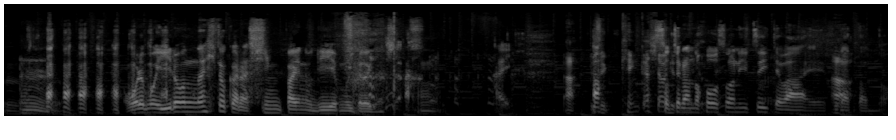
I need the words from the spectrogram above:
うんうん、俺もいろんな人から心配の DM をいただきました。はい。あ別に喧嘩したわそちらのけじゃないけど放送については、えー、フあラタンの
